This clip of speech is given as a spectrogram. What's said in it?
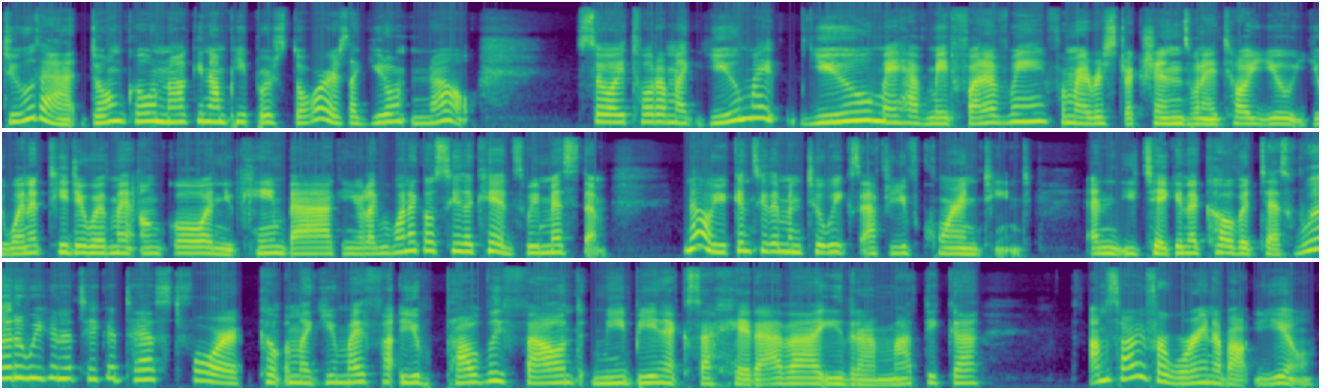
do that. Don't go knocking on people's doors. Like, you don't know. So I told him, like, you might, you may have made fun of me for my restrictions when I tell you, you went to TJ with my uncle and you came back and you're like, we want to go see the kids. We miss them. No, you can see them in two weeks after you've quarantined and you taken a COVID test. What are we going to take a test for? I'm like, you might, you probably found me being exagerada y dramática. I'm sorry for worrying about you.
